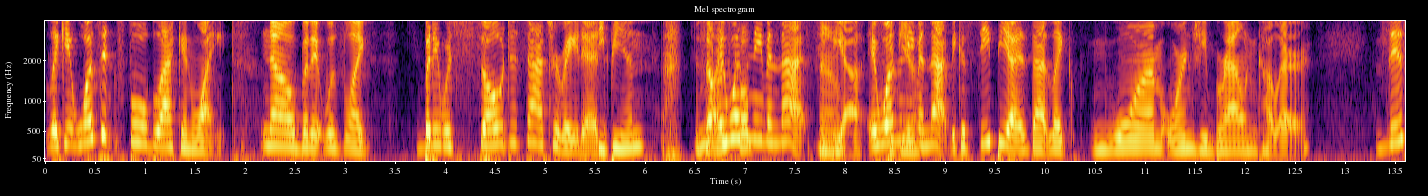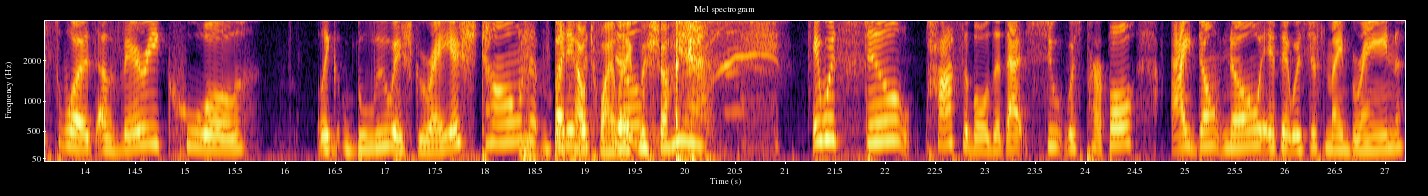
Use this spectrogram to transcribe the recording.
Like it wasn't full black and white. No, but it was like but it was so desaturated. sepian. Is no, it wasn't called? even that No. sepia. It wasn't Sepia. even that because sepia is that like warm orangey brown color. This was a very cool, like bluish grayish tone, but Like it how was Twilight still, was shot. Yeah, it was still possible that that suit was purple. I don't know if it was just my brain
